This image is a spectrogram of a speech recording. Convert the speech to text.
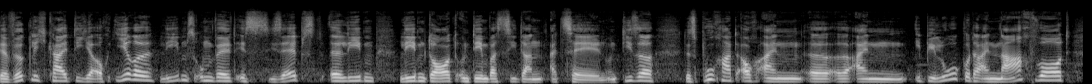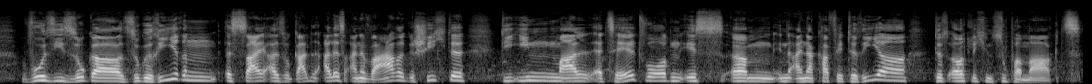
der Wirklichkeit, die ja auch Ihre Lebensumwelt ist, Sie selbst äh, leben, leben dort und dem, was Sie dann erzählen. Und dieser, das Buch hat auch einen, äh, einen Epilog oder ein Nachwort, wo sie sogar suggerieren, es sei also alles eine wahre Geschichte, die ihnen mal erzählt worden ist ähm, in einer Cafeteria des örtlichen Supermarkts.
